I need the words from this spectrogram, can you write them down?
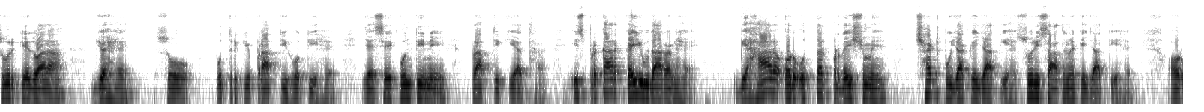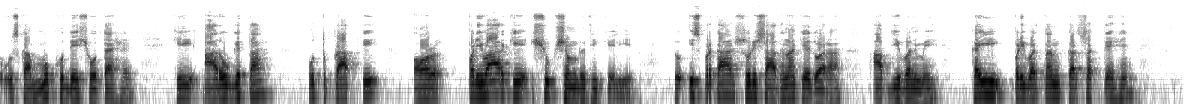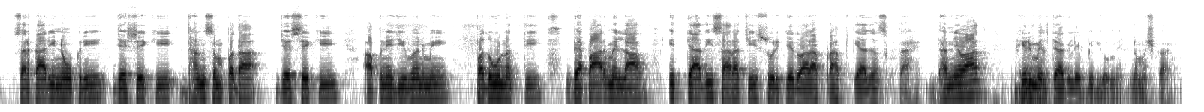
सूर्य के द्वारा जो है, सो पुत्र की प्राप्ति होती है, जैसे कुंती ने प्राप्ति किया था। इस प्रकार कई उदाहरण है। बिहार और उत्तर प्रदेश में छठ पूजा की जाती है सूर्य साधना की जाती है, और उसका मुख्य उद्देश्य होता है कि आरोग्यता पुत्र प्राप्ति और परिवार के सुख समृद्धि के लिए। तो इस प्रकार सूर्य साधना के द्वारा आप जीवन में कई परिवर्तन कर सकते हैं। सरकारी नौकरी, जैसे कि धन संपदा, जैसे कि अपने जीवन में पदोन्नति, व्यापार में लाभ, इत्यादि सारा चीज़ सूर्य के द्वारा प्राप्त किया जा सकता है। धन्यवाद, फिर मिलते अगले वीडियो में। नमस्कार।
